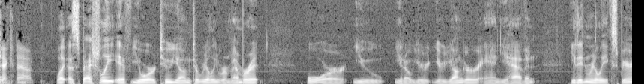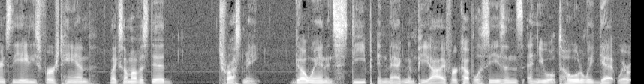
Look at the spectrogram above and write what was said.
check it out, Like especially if you're too young to really remember it, or you you know you're you're younger and you haven't you didn't really experience the '80s firsthand like some of us did. Trust me, go in and steep in Magnum PI for a couple of seasons, and you will totally get where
